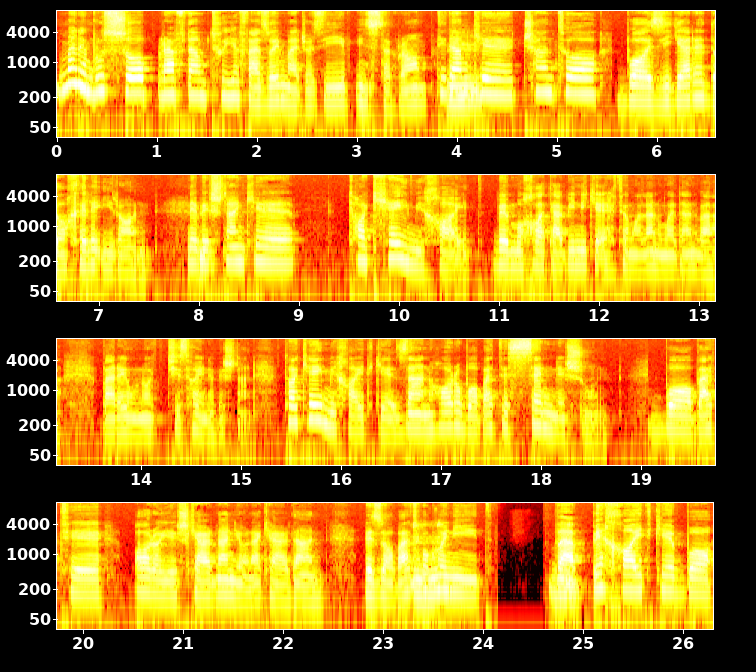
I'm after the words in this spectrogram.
من امروز صبح رفتم توی فضای مجازی اینستاگرام دیدم که چند تا بازیگر داخل ایران نوشتن که تا کی می‌خواید به مخاطبینی که احتمالا اومدن و برای اونا چیزهایی نوشتن تا کی می‌خواید که زنها رو بابت سنشون بابت آرایش کردن یا نکردن قضاوت بکنید و بخواید که با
